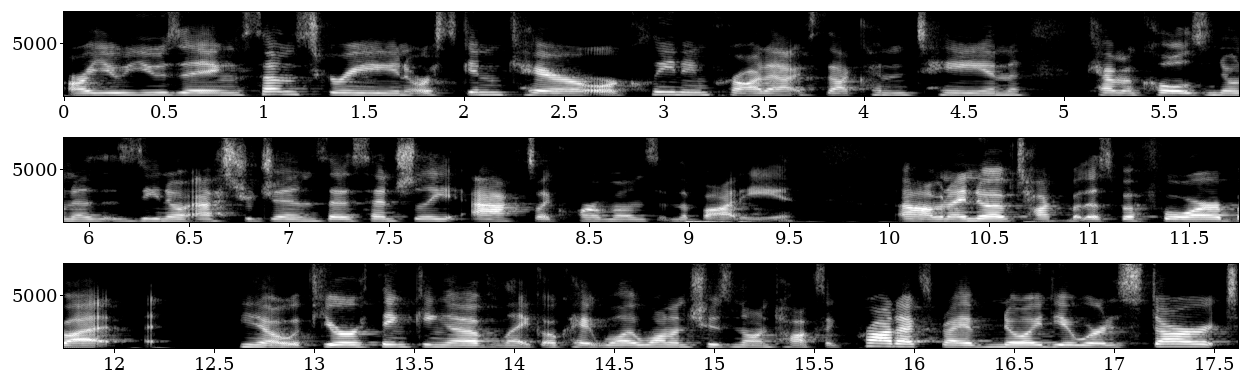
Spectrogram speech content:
Are you using sunscreen or skincare or cleaning products that contain chemicals known as xenoestrogens that essentially act like hormones in the body? Um, and I know I've talked about this before, but you know, if you're thinking of like, okay, well, I want to choose non toxic products, but I have no idea where to start,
